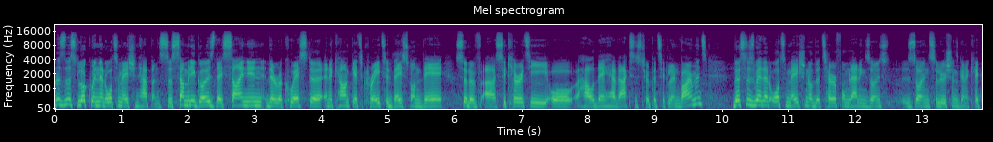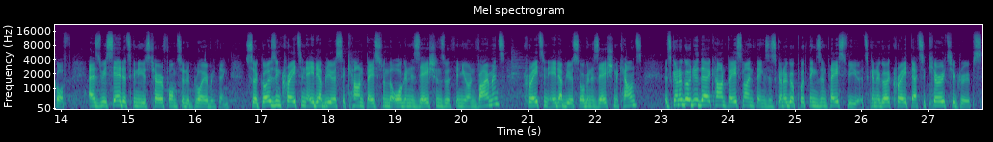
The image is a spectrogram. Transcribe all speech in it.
does this look when that automation happens? So somebody goes, they sign in, they request a, an account gets created based on their sort of uh, security or how they have access to a particular environment. This is where that automation of the Terraform landing zone, zone solution is going to kick off. As we said, it's going to use Terraform to deploy everything. So it goes and creates an AWS account based on the organizations within your environment, creates an AWS organization account. It's going to go do the account baseline things. It's going to go put things in place for you. It's going to go create that security groups.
